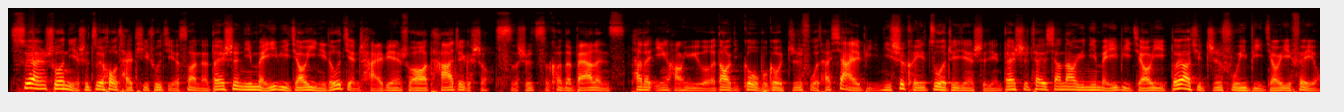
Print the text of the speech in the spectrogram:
虽然说你是最后才提出结算的，但是你每一笔交易你都检查一遍，说哦，他这个时候此时此刻的 balance，他的银行余额到底够不够支付他下一笔？你是可以做这件事情，但是它相当于你每一笔交易都要去支付一笔交易费用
